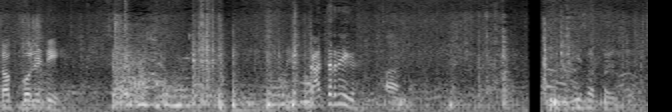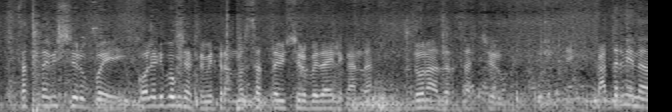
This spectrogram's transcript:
टॉप क्वालिटी कातरणी का? सत्तावीसशे रुपये. क्वालिटी बघू शकता मित्रांनो सत्तावीसशे रुपये जाईल कांदा. दोन हजार सातशे रुपये. ठीक. कातरणी ना?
